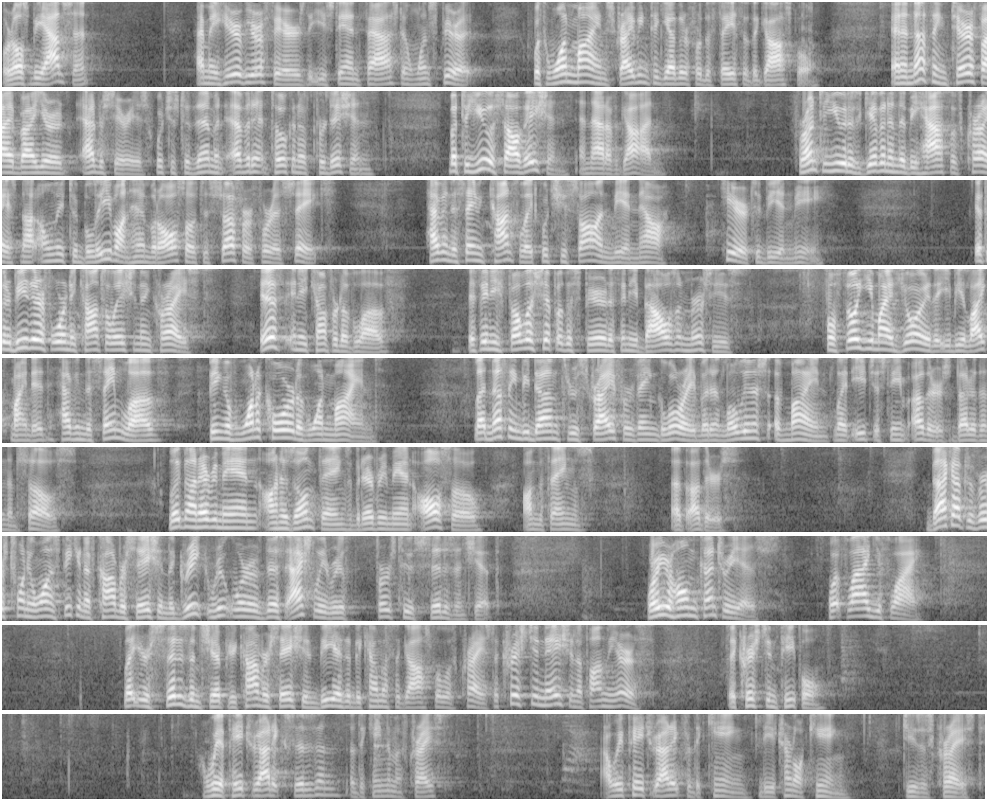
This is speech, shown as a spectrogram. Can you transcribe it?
or else be absent, I may hear of your affairs, that ye stand fast in one spirit with one mind, striving together for the faith of the gospel. And in nothing terrified by your adversaries, which is to them an evident token of perdition, but to you a salvation, and that of God. For unto you it is given in the behalf of Christ not only to believe on him, but also to suffer for his sake, having the same conflict which you saw in me and now here to be in me. If there be therefore any consolation in Christ, if any comfort of love, if any fellowship of the Spirit, if any bowels and mercies, fulfill ye my joy that ye be like minded, having the same love, being of one accord, of one mind. Let nothing be done through strife or vainglory, but in lowliness of mind let each esteem others better than themselves. Look not every man on his own things, but every man also on the things of others. Back up to verse 21, speaking of conversation, the Greek root word of this actually refers to citizenship where your home country is, what flag you fly. Let your citizenship, your conversation be as it becometh the gospel of Christ, a Christian nation upon the earth, the Christian people. Are we a patriotic citizen of the kingdom of Christ? Are we patriotic for the King, the eternal King, Jesus Christ?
